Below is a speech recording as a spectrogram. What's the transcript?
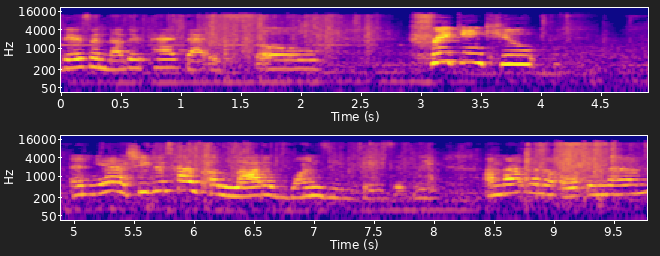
there's another pack that is so freaking cute. And yeah, she just has a lot of onesies basically. I'm not gonna open them.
